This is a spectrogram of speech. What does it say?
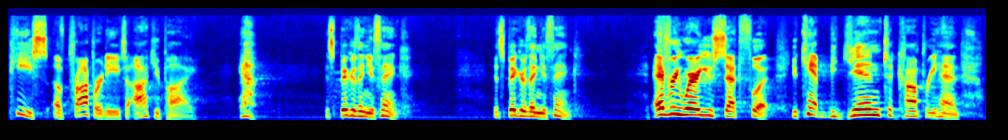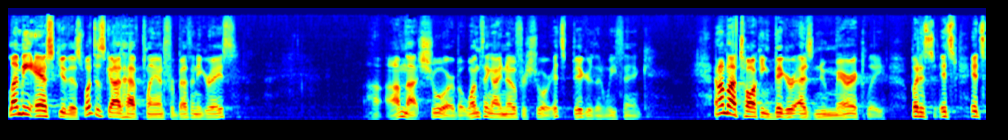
piece of property to occupy. Yeah, it's bigger than you think. It's bigger than you think. Everywhere you set foot, you can't begin to comprehend. Let me ask you this what does God have planned for Bethany Grace? I'm not sure, but one thing I know for sure it's bigger than we think. And I'm not talking bigger as numerically, but it's, it's, it's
